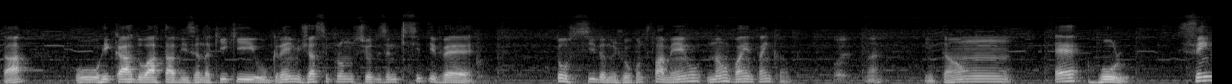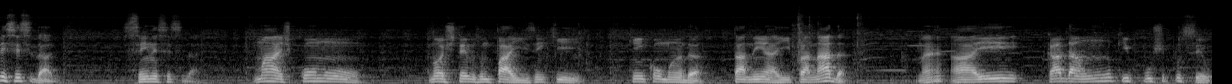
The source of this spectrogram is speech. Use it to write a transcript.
tá? O Ricardo Duarte está avisando aqui que o Grêmio já se pronunciou dizendo que se tiver torcida no jogo contra o Flamengo, não vai entrar em campo. Né? Então, é rolo. Sem necessidade. Sem necessidade. Mas como nós temos um país em que quem comanda tá nem aí pra nada, né? Aí cada um que puxe pro seu,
